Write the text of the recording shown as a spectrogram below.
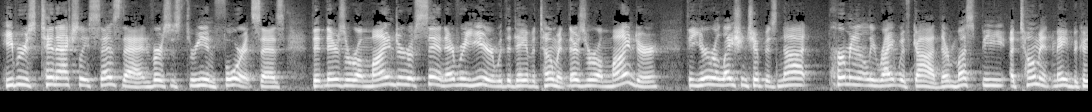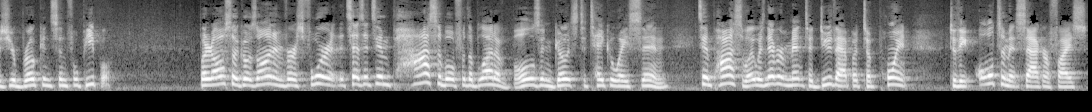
Hebrews 10 actually says that in verses 3 and 4. It says that there's a reminder of sin every year with the Day of Atonement. There's a reminder that your relationship is not permanently right with God. There must be atonement made because you're broken, sinful people. But it also goes on in verse 4, it says it's impossible for the blood of bulls and goats to take away sin. It's impossible. It was never meant to do that, but to point to the ultimate sacrifice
